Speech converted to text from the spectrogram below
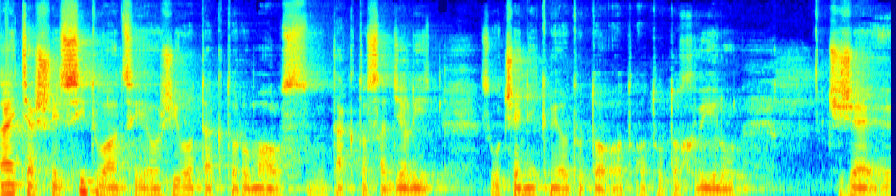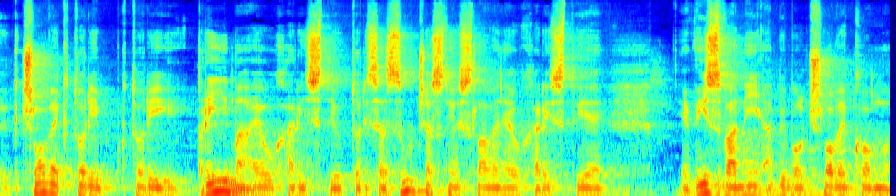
najťažšej situácie jeho života, ktorú mohol takto sa deliť s učeníkmi o túto, o, o túto chvíľu. Čiže človek, ktorý, ktorý príjma Eucharistiu, ktorý sa zúčastňuje slavenia Eucharistie, je vyzvaný, aby bol človekom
